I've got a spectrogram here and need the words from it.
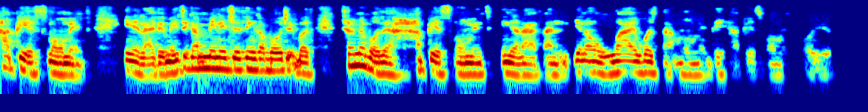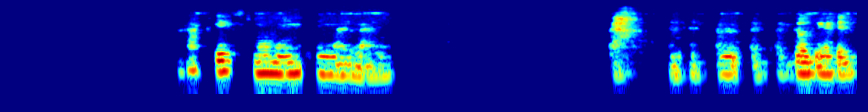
happiest moment in your life. It may take a minute to think about it, but tell me about the happiest moment in your life and, you know, why was that moment the happiest moment for you? happiest moment in my life. I, don't think I can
